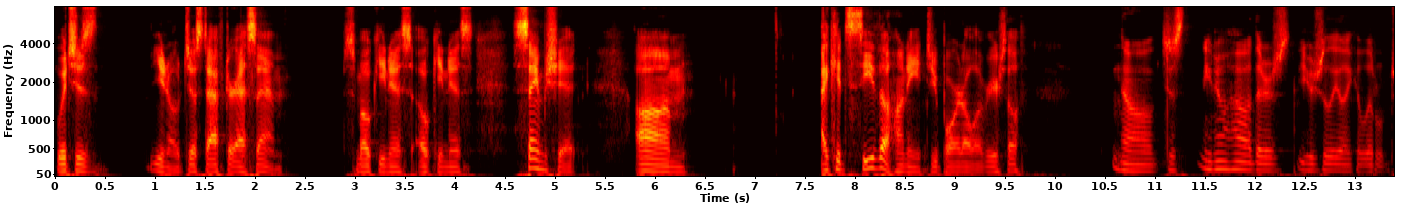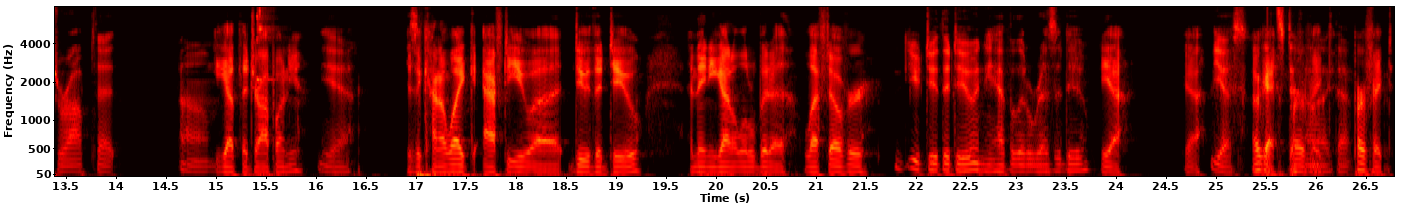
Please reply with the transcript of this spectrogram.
which is you know, just after SM. Smokiness, oakiness, same shit. Um I could see the honey. Did you pour it all over yourself? No, just you know how there's usually like a little drop that. Um. You got the drop on you? Yeah. Is it kind of like after you uh, do the do and then you got a little bit of leftover you do the do and you have a little residue. Yeah. Yeah. Yes. Okay. it's definitely Perfect. like that. Perfect.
